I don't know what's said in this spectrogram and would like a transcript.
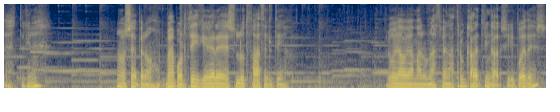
¿Este quién es? No lo sé, pero voy a por ti que eres loot fácil, tío. Luego ya voy a llamar una Venga, truncale, trincale, si puedes.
